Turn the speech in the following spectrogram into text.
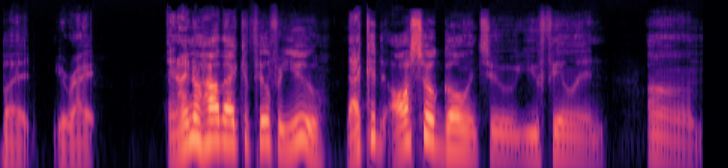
but you're right, and I know how that could feel for you. That could also go into you feeling um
